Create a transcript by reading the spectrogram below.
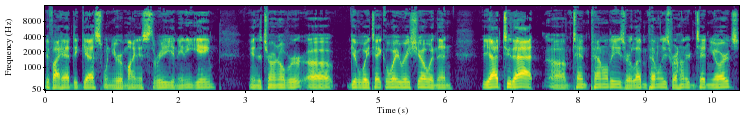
if I had to guess, when you're a minus three in any game in the turnover uh, giveaway takeaway ratio, and then you add to that um, ten penalties or eleven penalties for 110 yards.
